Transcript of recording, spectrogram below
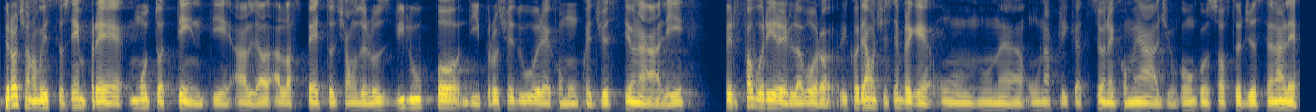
però ci hanno visto sempre molto attenti all'aspetto diciamo, dello sviluppo di procedure comunque gestionali per favorire il lavoro. Ricordiamoci sempre che un'applicazione un come Agile, comunque un software gestionale,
